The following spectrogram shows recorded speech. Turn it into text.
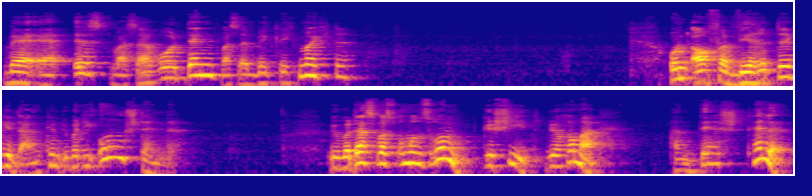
wer er ist, was er wohl denkt, was er wirklich möchte. Und auch verwirrte Gedanken über die Umstände, über das, was um uns herum geschieht, wie auch immer. An der Stelle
